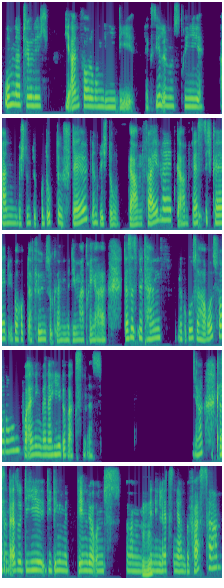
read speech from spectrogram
um natürlich die Anforderungen, die die Textilindustrie an bestimmte Produkte stellt in Richtung Garnfeinheit, Garnfestigkeit überhaupt erfüllen zu können mit dem Material. Das ist mit Hanf eine große Herausforderung, vor allen Dingen, wenn er hier gewachsen ist. Ja, okay. das sind also die, die Dinge, mit denen wir uns ähm, mhm. in den letzten Jahren befasst haben.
